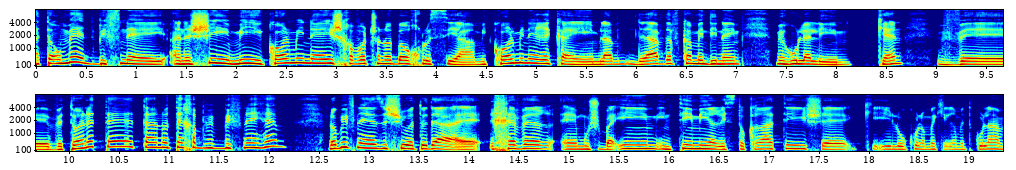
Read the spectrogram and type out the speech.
אתה עומד בפני אנשים מכל מיני שכבות שונות באוכלוסייה, מכל מיני רקעים, לאו, לאו דווקא מדינאים מהוללים, כן? ו... וטוען את uh, טענותיך בפניהם. לא בפני איזשהו, אתה יודע, אה, חבר uh, מושבעים, אינטימי, אריסטוקרטי, שכאילו כולם מכירים את כולם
